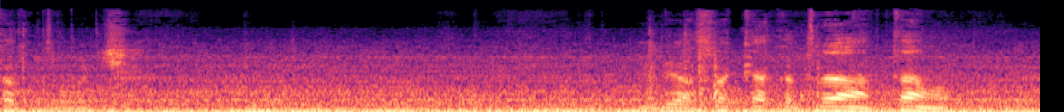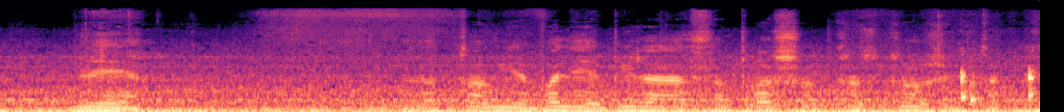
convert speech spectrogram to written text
Proći. Jer ja svakako trebam tamo je. Zato mi je bolje bilo da sam prošao kroz kružni tok.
